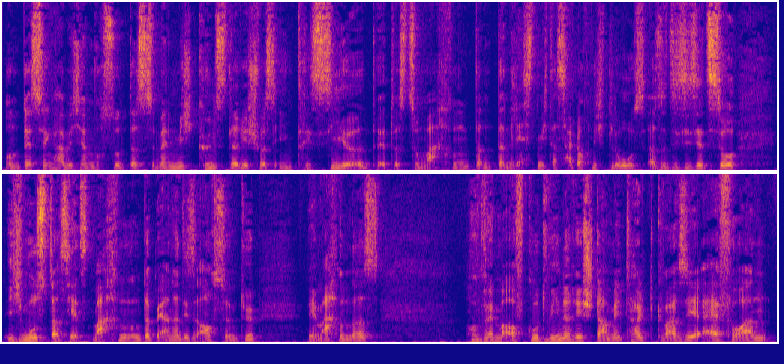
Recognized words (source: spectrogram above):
Und deswegen habe ich einfach so, dass wenn mich künstlerisch was interessiert, etwas zu machen, dann, dann lässt mich das halt auch nicht los. Also das ist jetzt so, ich muss das jetzt machen und der Bernhard ist auch so ein Typ, wir machen das. Und wenn wir auf gut Wienerisch damit halt quasi einfahren,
